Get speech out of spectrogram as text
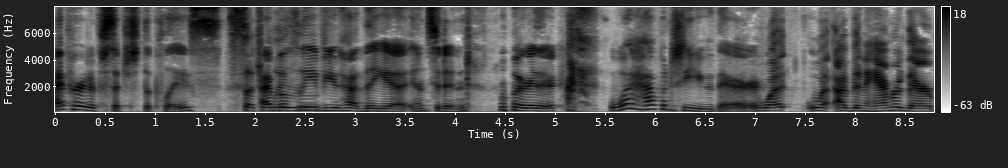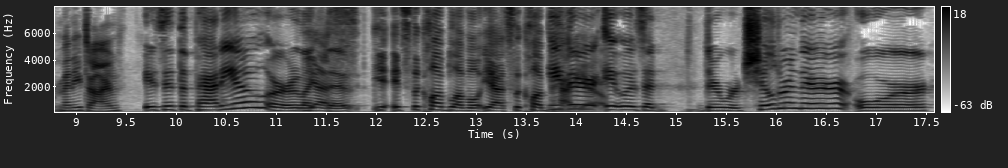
I've heard of such the place. Such I places? believe you had the uh, incident where there. what happened to you there? what? What? I've been hammered there many times. Is it the patio or like yes, the? Yeah, it's the club level. Yeah, it's the club Either patio. it was a there were children there or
